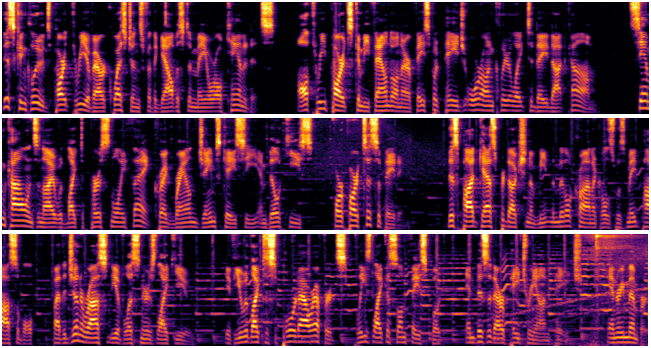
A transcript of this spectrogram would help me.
This concludes part three of our questions for the Galveston mayoral candidates. All three parts can be found on our Facebook page or on clearlaketoday.com. Sam Collins and I would like to personally thank Craig Brown, James Casey, and Bill Keese for participating. This podcast production of Meet in the Middle Chronicles was made possible by the generosity of listeners like you. If you would like to support our efforts, please like us on Facebook and visit our Patreon page. And remember,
